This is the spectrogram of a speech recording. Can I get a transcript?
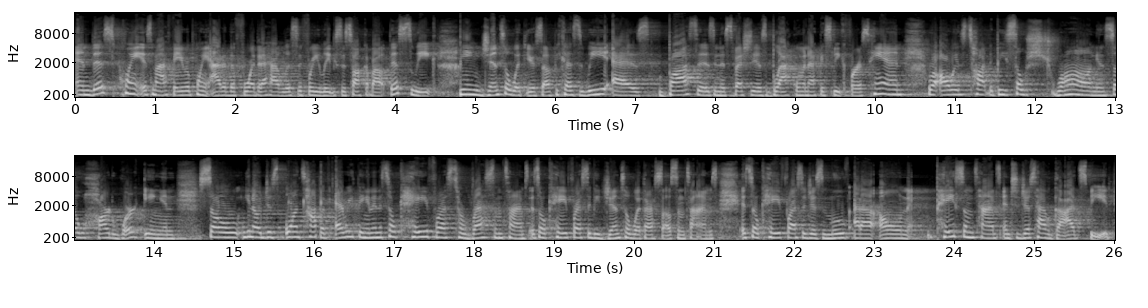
And this point is my favorite point out of the four that I have listed for you ladies to talk about this week being gentle with yourself because we as bosses and especially as black women, I can speak firsthand, we're always taught to be so strong and so hardworking and so, you know, just on top of everything. And it's okay for us to rest sometimes. It's okay for us to be gentle with ourselves sometimes. It's okay for us to just move at our own pace sometimes and to just have Godspeed.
